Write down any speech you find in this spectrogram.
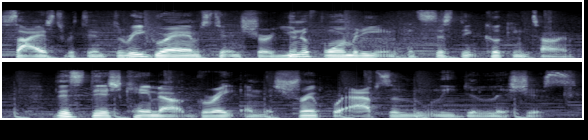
sized within 3 grams to ensure uniformity and consistent cooking time. This dish came out great and the shrimp were absolutely delicious.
